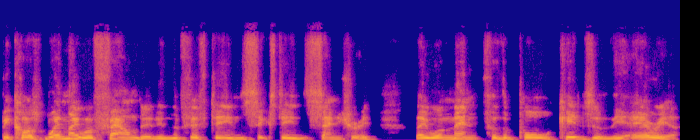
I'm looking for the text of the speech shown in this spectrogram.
because when they were founded in the 15th, 16th century, they were meant for the poor kids of the area,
